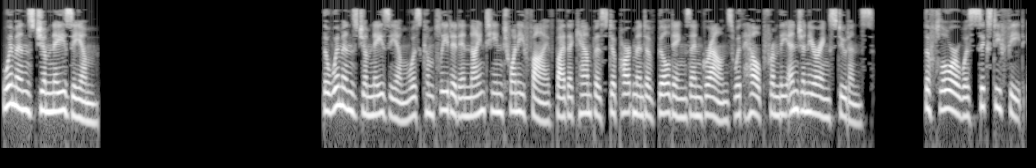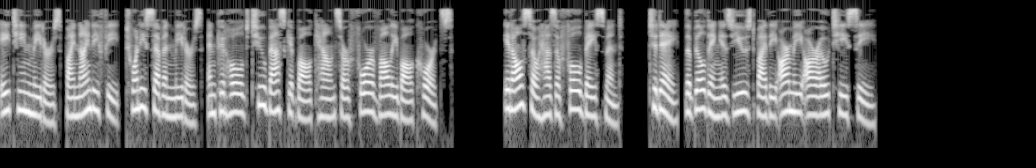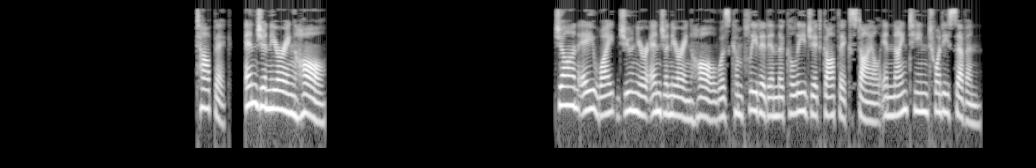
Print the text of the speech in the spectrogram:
Women's Gymnasium. The Women's Gymnasium was completed in 1925 by the campus Department of Buildings and Grounds with help from the engineering students. The floor was 60 feet 18 meters by 90 feet 27 meters, and could hold two basketball counts or four volleyball courts. It also has a full basement. Today, the building is used by the Army ROTC. Topic: Engineering Hall. John A. White Jr. Engineering Hall was completed in the Collegiate Gothic style in 1927.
